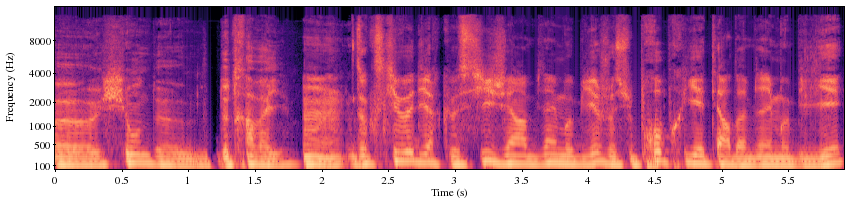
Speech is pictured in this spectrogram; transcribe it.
euh, champ de, de travail. Mmh. Donc, ce qui veut dire que si j'ai un bien immobilier, je suis propriétaire d'un bien immobilier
